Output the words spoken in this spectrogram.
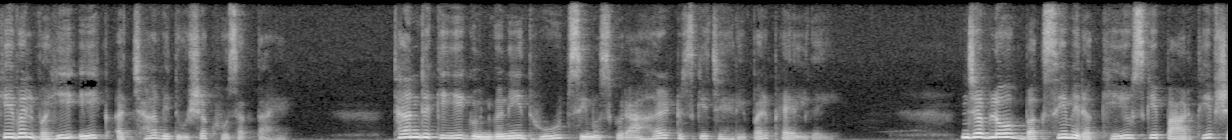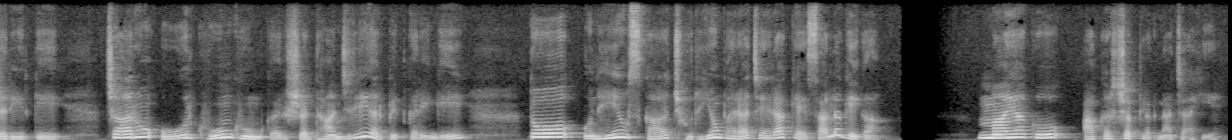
केवल वही एक अच्छा विदूषक हो सकता है। ठंड की गुनगुनी धूप सी मुस्कुराहट उसके चेहरे पर फैल गई। जब लोग बक्से में रखे उसके पार्थिव शरीर के चारों ओर घूम घूम कर श्रद्धांजलि अर्पित करेंगे तो उन्हें उसका छुरियों भरा चेहरा कैसा लगेगा? माया को आकर्षक लगना चाहिए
